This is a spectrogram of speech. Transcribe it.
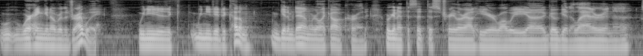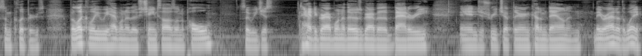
were hanging over the driveway. We needed to, we needed to cut them and get them down. We are like, oh crud, we're gonna have to sit this trailer out here while we uh, go get a ladder and uh, some clippers. But luckily, we had one of those chainsaws on a pole, so we just had to grab one of those, grab a battery, and just reach up there and cut them down, and they were out of the way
